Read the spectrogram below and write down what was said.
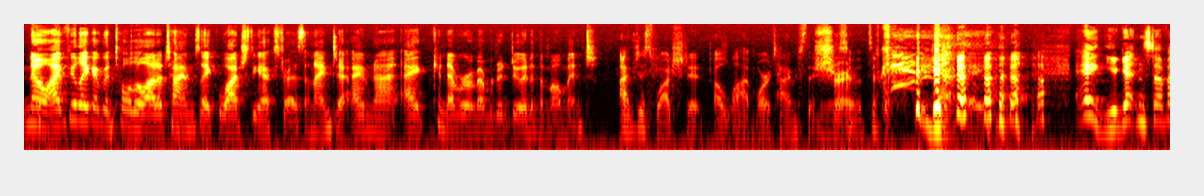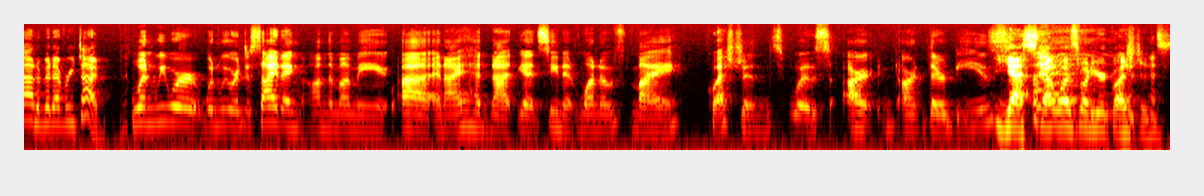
No, I feel like I've been told a lot of times like watch the extras and I, I'm not I can never remember to do it in the moment. I've just watched it a lot more times than Sure. you, so it's okay. yeah. hey, you're getting stuff out of it every time. when we were when we were deciding on the mummy uh, and i had not yet seen it one of my questions was aren't aren't there bees Yes, that was one of your questions.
